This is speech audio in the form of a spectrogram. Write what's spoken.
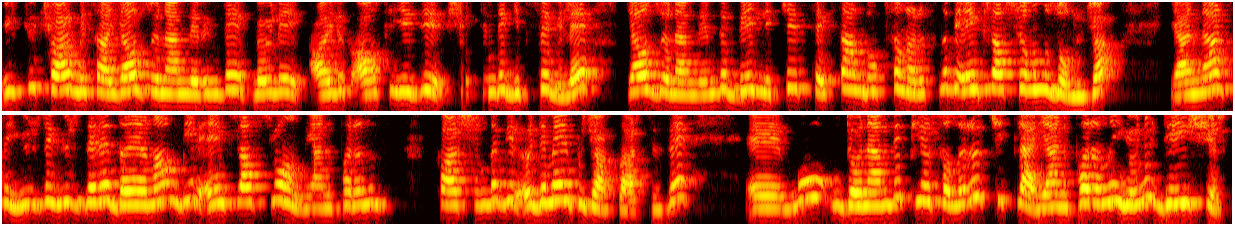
ilk 3 ay mesela yaz dönemlerinde böyle aylık 6-7 şeklinde gitse bile yaz dönemlerinde belli ki 80-90 arasında bir enflasyonumuz olacak. Yani neredeyse yüzde yüzlere dayanan bir enflasyon yani paranız karşılığında bir ödeme yapacaklar size. E, bu dönemde piyasaları kitler yani paranın yönü değişir.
